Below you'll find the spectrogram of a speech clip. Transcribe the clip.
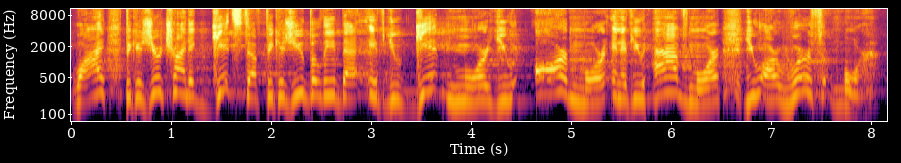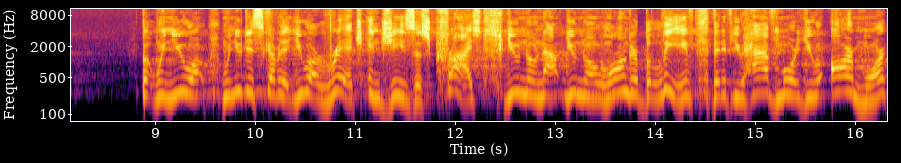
Why? Because you're trying to get stuff because you believe that if you get more, you are more, and if you have more, you are worth more. But when you, are, when you discover that you are rich in Jesus Christ, you, know now, you no longer believe that if you have more, you are more.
